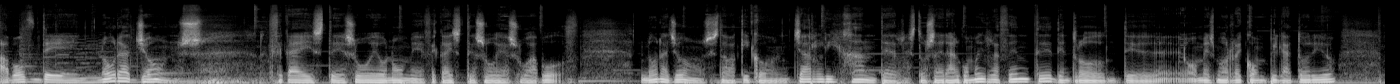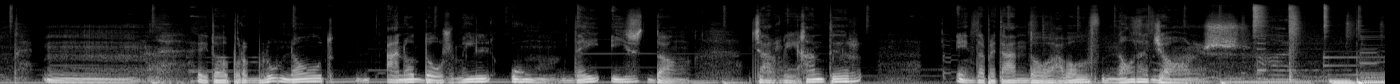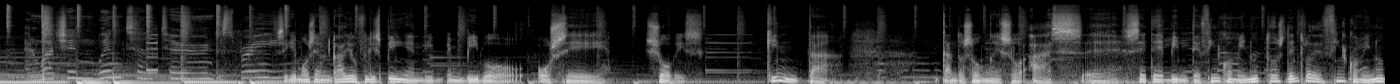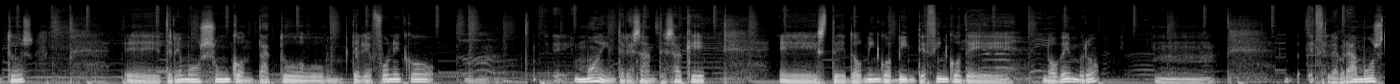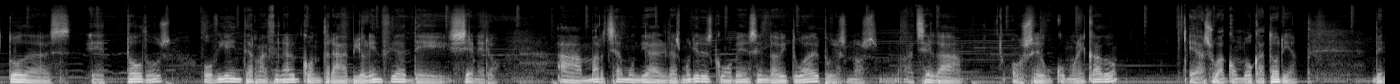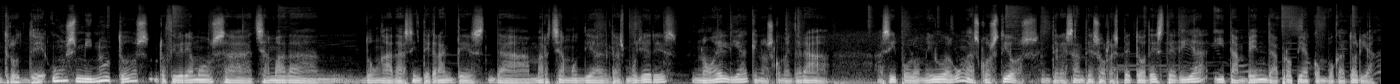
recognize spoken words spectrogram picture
voz de Nora Jones. Este o nome, este a súa voz. Nora Jones estaba aquí con Charlie Hunter. Isto será algo moi recente dentro de o mesmo recompilatorio mm, editado por Blue Note ano 2001. Day is Done. Charlie Hunter interpretando a voz Nora Jones. Seguimos en Radio Filispín en, en vivo Ose xoves quinta cando son eso as eh, 7.25 minutos. Dentro de 5 minutos eh, tenemos un contacto telefónico eh, moi interesante xa que eh, este domingo 25 de novembro mm, celebramos todas eh, todos todos o Día Internacional contra a Violencia de Xénero. A Marcha Mundial das Mulleres, como ven sendo habitual, pois nos achega o seu comunicado e a súa convocatoria. Dentro de uns minutos recibiremos a chamada dunha das integrantes da Marcha Mundial das Mulleres, Noelia, que nos comentará así polo miúdo algunhas cuestións interesantes ao respecto deste día e tamén da propia convocatoria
